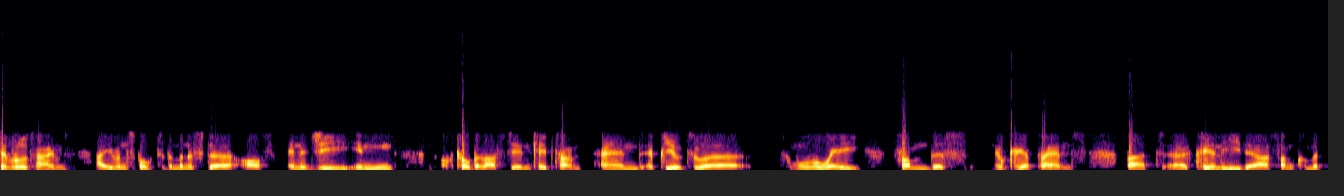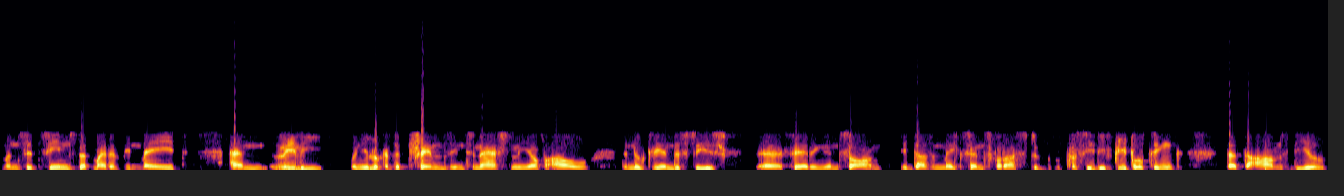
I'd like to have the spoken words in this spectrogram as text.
several times. I even spoke to the Minister of Energy in October last year in Cape Town and appealed to her to move away from this nuclear plans. But uh, clearly, there are some commitments, it seems, that might have been made. And really, when you look at the trends internationally of how the nuclear industry is uh, faring and so on, it doesn't make sense for us to proceed. If people think that the arms deal,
